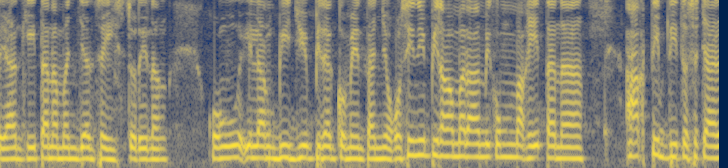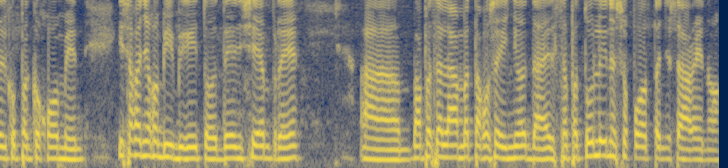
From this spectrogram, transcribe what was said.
Ayan, kita naman dyan sa history ng kung ilang video yung pinag-commentan nyo. Kung sino yung pinakamarami kong makita na active dito sa channel ko pagko-comment, isa kanya ko bibigay to. Then, syempre, um, papasalamat ako sa inyo dahil sa patuloy na suporta nyo sa akin. No?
